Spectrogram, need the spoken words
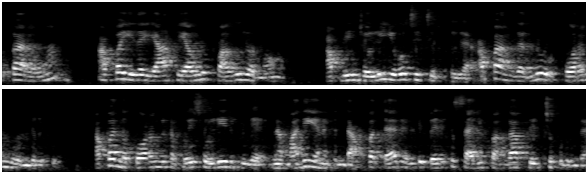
உட்காரவும் அப்போ இதை யார்ட்டையாவது பகிரணும் அப்படின்னு சொல்லி யோசிச்சிருக்குங்க. அப்போ அங்கேருந்து ஒரு குரங்கு வந்திருக்கு. அப்போ அந்த குரங்கிட்ட போய் சொல்லியிருக்குங்க. இந்த மாதிரி எனக்கு இந்த அப்பத்தை ரெண்டு பேருக்கு சரி பங்கா பிரித்து கொடுங்க.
